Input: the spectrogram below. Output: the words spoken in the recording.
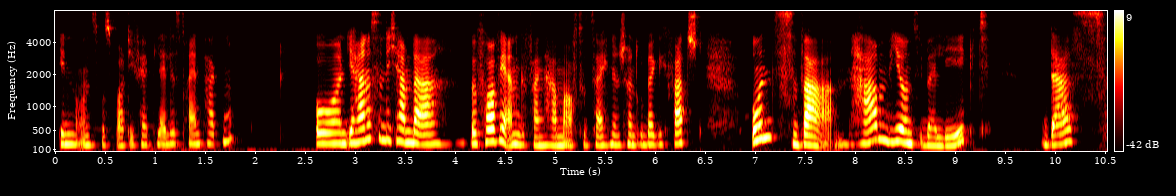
in unsere Spotify-Playlist reinpacken. Und Johannes und ich haben da, bevor wir angefangen haben aufzuzeichnen, schon drüber gequatscht. Und zwar haben wir uns überlegt, dass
